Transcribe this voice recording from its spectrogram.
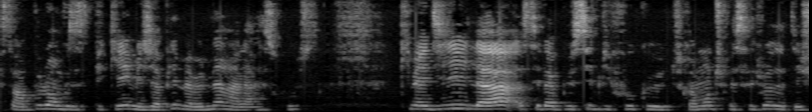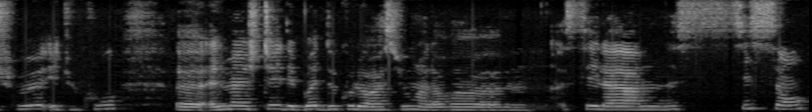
c'est un peu long à vous expliquer, mais j'ai appelé ma belle-mère à la rescousse, qui m'a dit là, c'est pas possible, il faut que tu, vraiment tu fasses quelque chose à tes cheveux. Et du coup, euh, elle m'a acheté des boîtes de coloration. Alors c'est la 600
